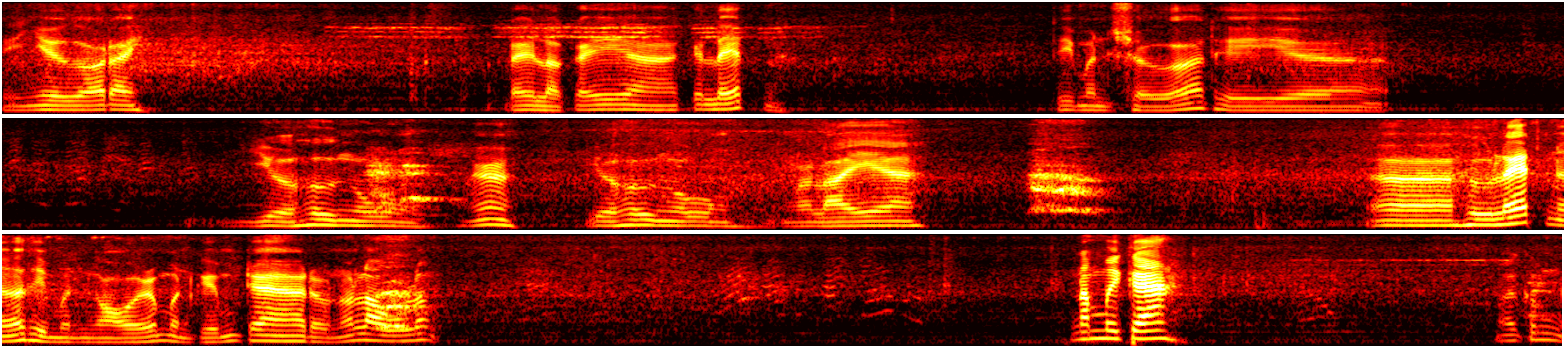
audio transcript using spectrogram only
Thì như ở đây đây là cái à, cái led này. thì mình sửa thì à, vừa hư nguồn ha vừa hư nguồn mà lại uh, hư led nữa thì mình ngồi đó mình kiểm tra rồi nó lâu lắm. 50k Rồi, công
